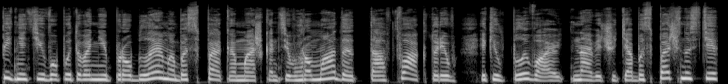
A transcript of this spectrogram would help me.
Підняті в опитуванні проблеми безпеки мешканців громади та факторів, які впливають на відчуття безпечності,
